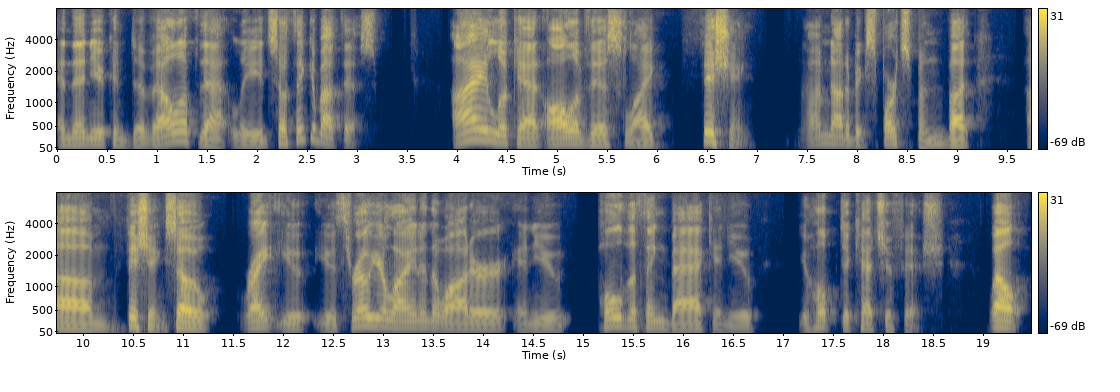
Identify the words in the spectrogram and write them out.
and then you can develop that lead. So think about this. I look at all of this like fishing. I'm not a big sportsman, but um, fishing. So right, you you throw your line in the water and you pull the thing back and you you hope to catch a fish. Well,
